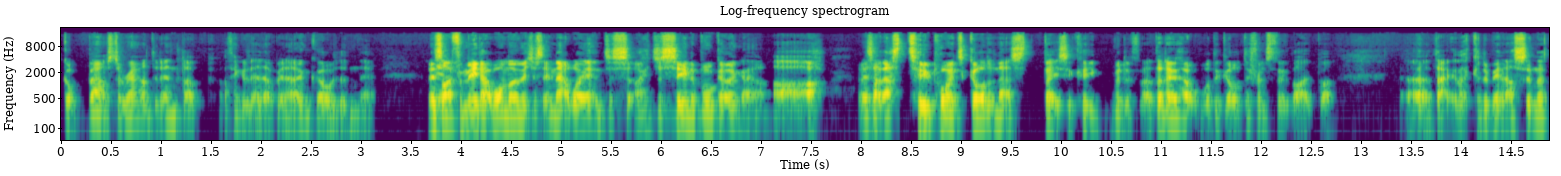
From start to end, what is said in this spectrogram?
got bounced around and ended up. I think it ended up in our own goal, didn't it? It's Yeah. like for me that one moment just in that way and just I just seeing the ball going going ah. And it's like that's two points gone, and that's basically would have. I don't know how what the goal difference looked like, but uh, that that could have been us in the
